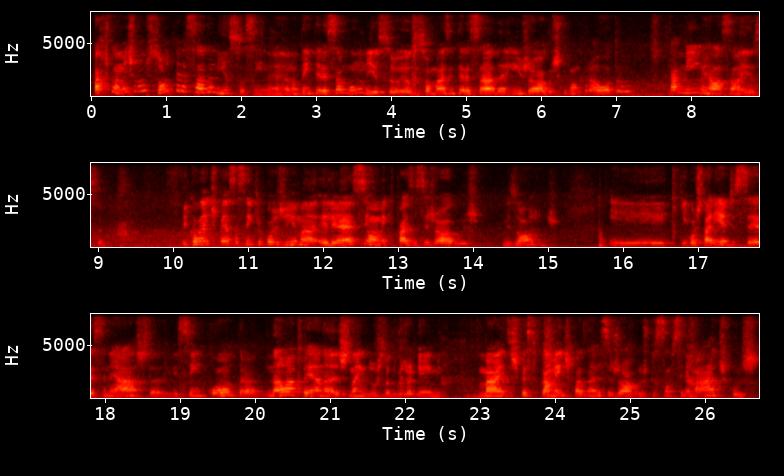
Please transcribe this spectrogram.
particularmente não sou interessada nisso, assim, né? Eu não tenho interesse algum nisso. Eu sou mais interessada em jogos que vão para outro caminho em relação a isso. E quando a gente pensa assim que o Kojima, ele é esse homem que faz esses jogos misóginos e que gostaria de ser cineasta e se encontra não apenas na indústria do videogame, mas especificamente fazendo esses jogos que são cinemáticos,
